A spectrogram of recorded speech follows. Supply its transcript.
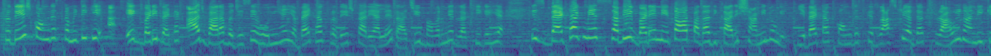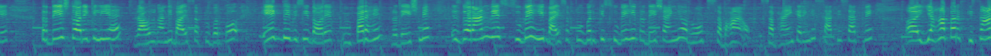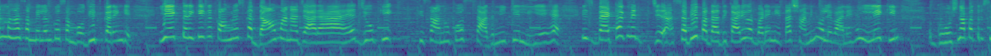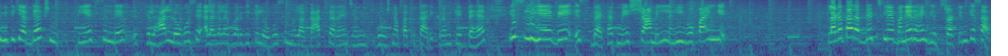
प्रदेश Congress committee की एक बड़ी बैठक आज 12 बजे से होनी है। यह बैठक प्रदेश कार्यालय राजीव भवन में रखी गई है। इस बैठक में सभी बड़े नेता और पदाधिकारी शामिल होंगे। ये बैठक कांग्रेस के राष्ट्रीय अध्यक्ष राहुल गांधी के प्रदेश दौरे के लिए है। राहुल गांधी 22 अक्टूबर को एक दिवसीय दौरे पर हैं प्रदेश में। इस दौरान वे सुबह ही 22 अक्टूबर की सुबह ही प्रदेश आएँगे और रोड सभा, सभाएँ करेंगे। साथ ही साथ वे यहाँ पर किसान महासम्मेलन को संबोधित करेंगे। ये एक तरीके का कांग्रेस का दाव माना जा रहा है, जो कि किसानों को साधने के लिए है। इस बैठक में सभी पदाधिकारी और बड़े नेता शामिल होने वाले हैं, लेकिन घोषणा पत्र समिति के अध्यक्ष टी एस सिंहदेव फ़िलहाल लोगों से अलग अलग वर्ग के लोगों से मुलाकात कर रहे हैं जन घोषणा पत्र कार्यक्रम के तहत। इसलिए वे इस बैठक में शामिल नहीं हो पाएँगे। लगातार अपडेट्स के लिए बने रहें ग्लिप्स के साथ।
